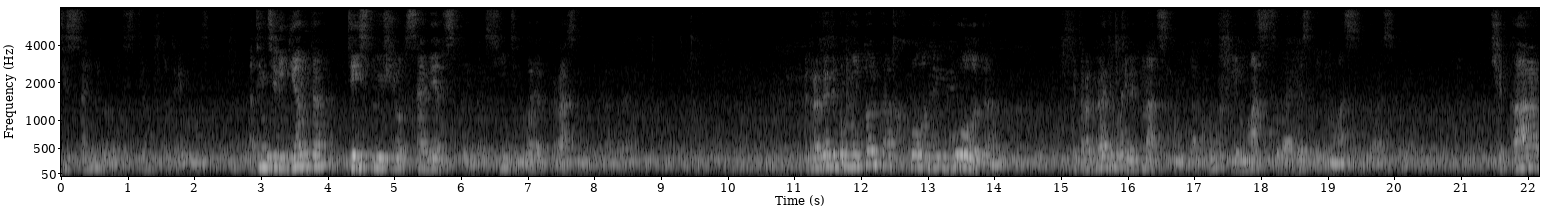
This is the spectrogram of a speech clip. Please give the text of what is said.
диссонировало с тем, что требовалось от интеллигента, действующего в советской России, тем более в Красном Петрограде. В Петрограде было не только от холода и голода. В Петрограде в 19 году шли массовые аресты и массовые расстрелы. ЧК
